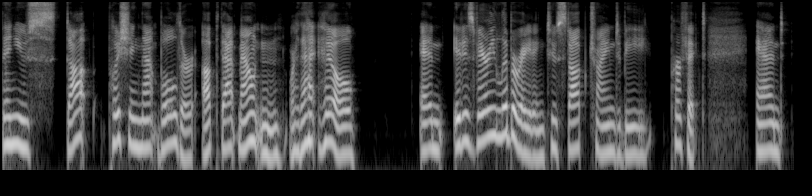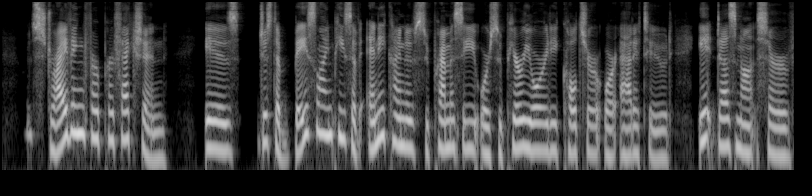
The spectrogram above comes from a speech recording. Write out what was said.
then you stop pushing that boulder up that mountain or that hill. And it is very liberating to stop trying to be perfect. And striving for perfection is just a baseline piece of any kind of supremacy or superiority culture or attitude. It does not serve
